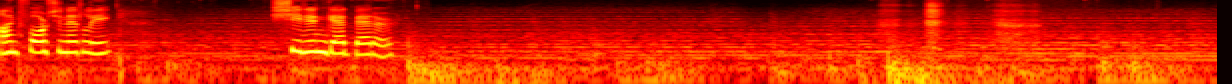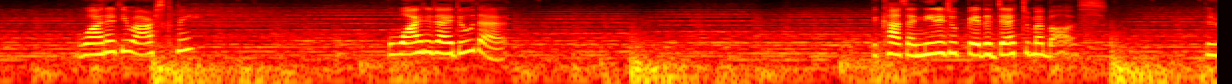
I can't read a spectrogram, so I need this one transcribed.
Unfortunately, she didn't get better. Why did you ask me? Why did I do that? Because I needed to pay the debt to my boss. The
